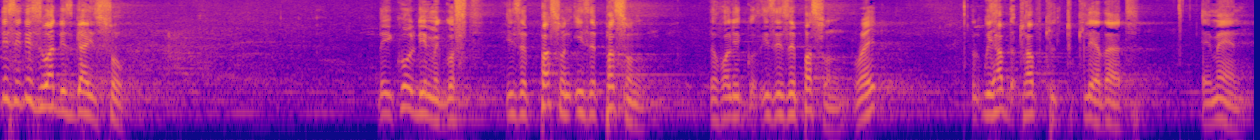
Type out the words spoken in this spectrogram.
This is, this is what this guy saw. They called him a ghost. He's a person, he's a person. The Holy Ghost is is a person, right? We have to have to clear that. Amen.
